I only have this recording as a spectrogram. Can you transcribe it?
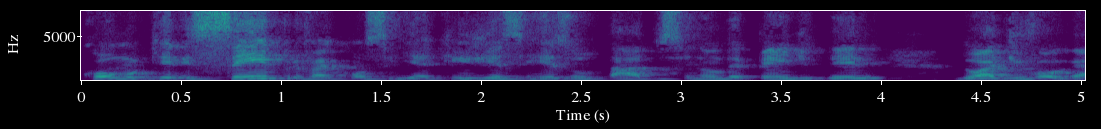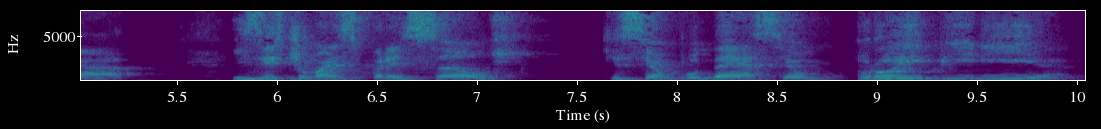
como que ele sempre vai conseguir atingir esse resultado se não depende dele, do advogado. Existe uma expressão que, se eu pudesse, eu proibiria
